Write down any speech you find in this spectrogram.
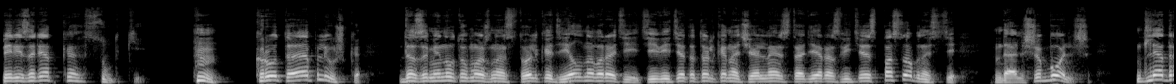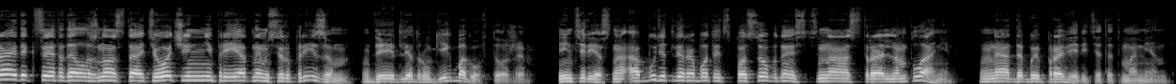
Перезарядка – сутки. Хм, Крутая плюшка. Да за минуту можно столько дел наворотить, и ведь это только начальная стадия развития способности. Дальше больше. Для Драйдекса это должно стать очень неприятным сюрпризом, да и для других богов тоже. Интересно, а будет ли работать способность на астральном плане? Надо бы проверить этот момент.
